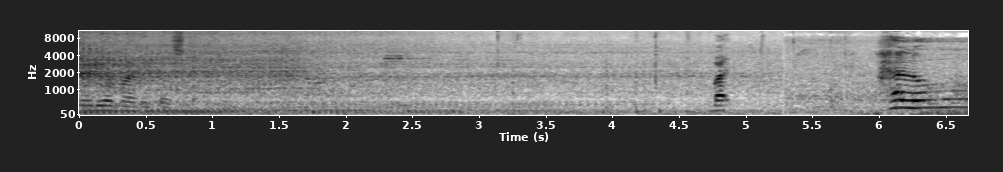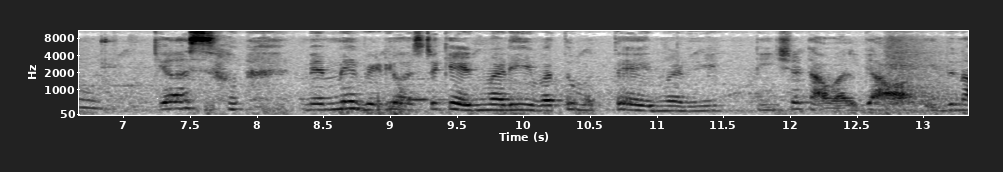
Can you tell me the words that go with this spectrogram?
ವಿಡಿಯೋ ಮಾಡಿದ್ದಷ್ಟೇ ಬಾಯ್ ಹಲೋ ಯಸ್ ನಿನ್ನೆ ವಿಡಿಯೋ ಅಷ್ಟಕ್ಕೆ ಏನು ಮಾಡಿ, ಇವತ್ತು ಮತ್ತೆ ಇದು ಮಾಡಿ. ಟೀ ಶರ್ಟ್ ಅವಲ್ಗೆ ಇದನ್ನ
